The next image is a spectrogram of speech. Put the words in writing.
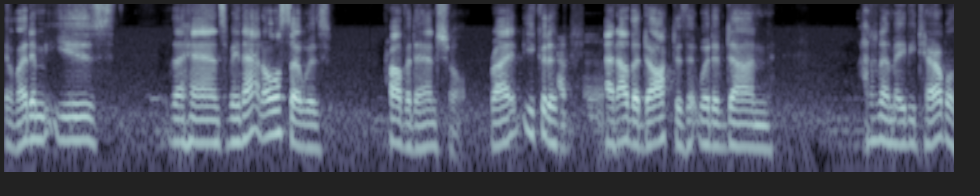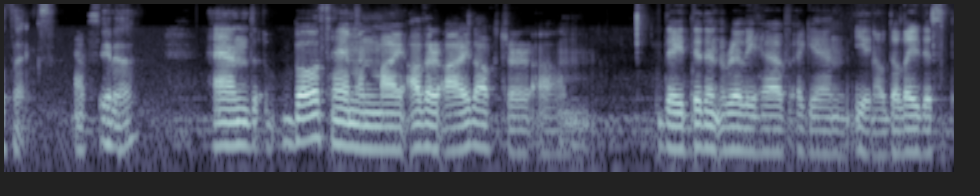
know, let him use the hands. I mean, that also was providential, right? You could have Absolutely. had other doctors that would have done, I don't know, maybe terrible things. Absolutely. You know? And both him and my other eye doctor, um, they didn't really have, again, you know, the latest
